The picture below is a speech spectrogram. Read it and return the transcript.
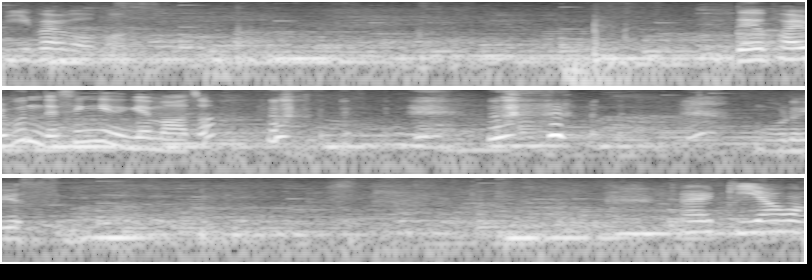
니발 봐봐 내가 밟은데 생기는 게 맞아? 모르겠어. 아 귀여워.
